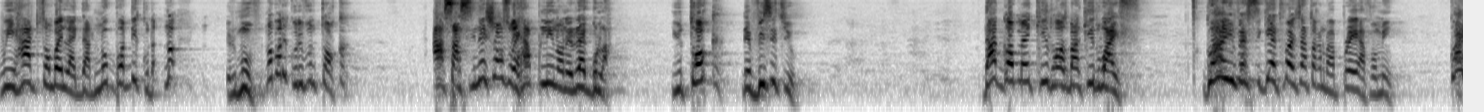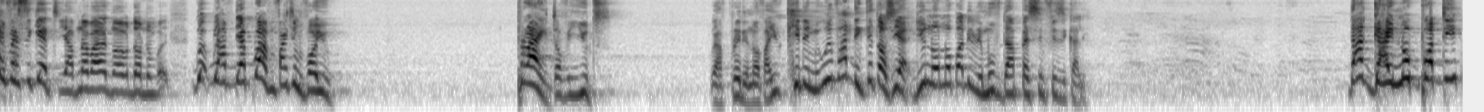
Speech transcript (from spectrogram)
We had somebody like that. Nobody could not remove. Nobody could even talk. Assassinations were happening on a regular. You talk, they visit you. That government killed husband, killed wife. Go and investigate before you start talking about prayer for me. Go investigate. You have never done. We have, there people have fighting for you pride of a youth. We have prayed enough. Are you kidding me? We've had dictators here. Do you know nobody removed that person physically? That guy, nobody.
